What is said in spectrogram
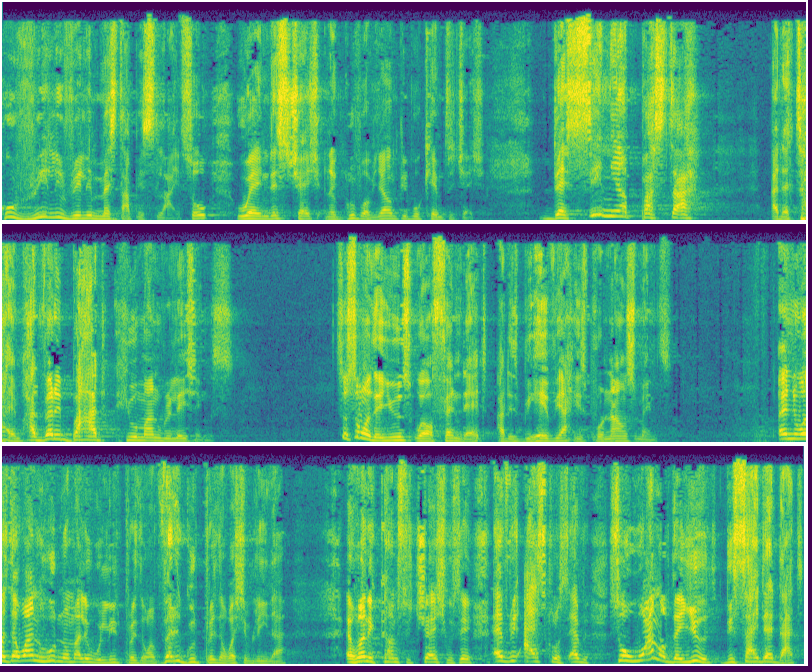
who really, really messed up his life. So we're in this church, and a group of young people came to church. The senior pastor at the time had very bad human relations. So some of the youths were offended at his behavior, his pronouncements. And he was the one who normally would lead praise a very good praise and worship leader. And when it comes to church, we say, every eyes closed, every. So one of the youth decided that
